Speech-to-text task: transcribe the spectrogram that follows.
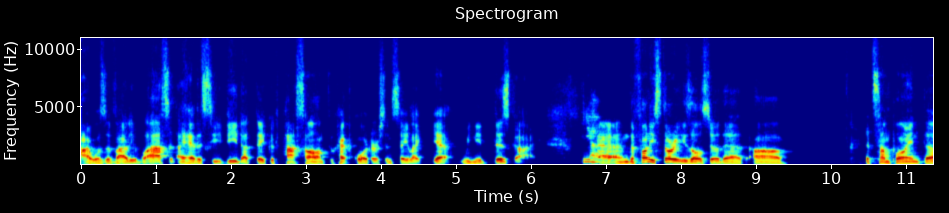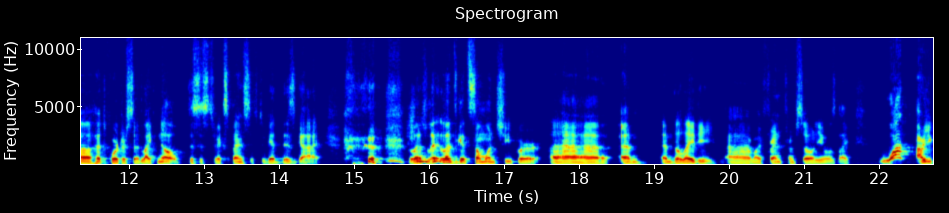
i was a valuable asset. I had a cv that they could pass on to headquarters and say like yeah we need this guy. Yeah. And the funny story is also that uh, at some point the headquarters said like no this is too expensive to get this guy. Let, let, us get someone cheaper. Uh, and and the lady uh, my friend from sony was like what? Are you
